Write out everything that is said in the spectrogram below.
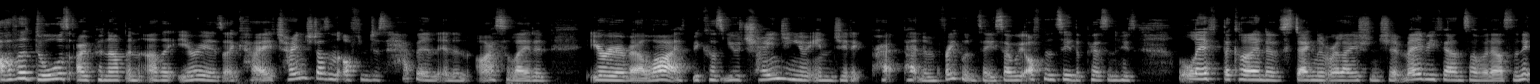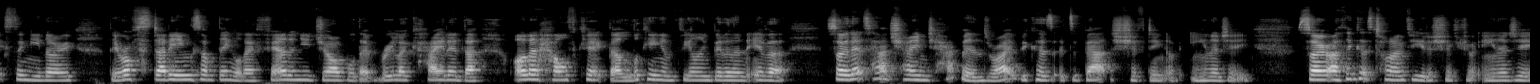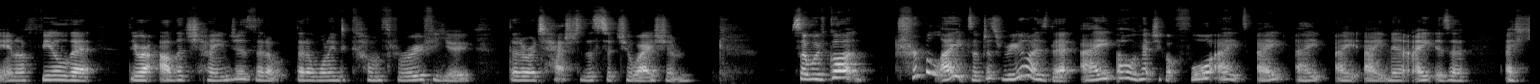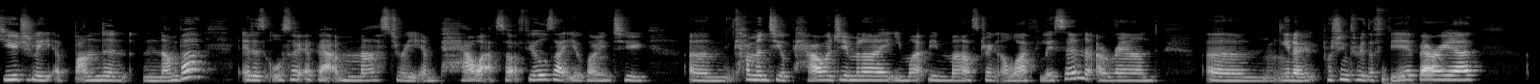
other doors open up in other areas, okay? Change doesn't often just happen in an isolated area of our life because you're changing your energetic pattern and frequency. So we often see the person who's left the kind of stagnant relationship, maybe found someone else. The next thing you know, they're off studying something or they've found a new job or they've relocated, they're on a health kick, they're looking and feeling better than ever. So that's how change happens, right? Because it's about shifting of energy. So I think it's time for you to shift your energy, and I feel that there are other changes that are that are wanting to come through for you that are attached to this situation. So we've got triple eights. I've just realised that eight. Oh, we've actually got four eights. Eight, eight, eight, eight. Now eight is a a hugely abundant number. It is also about mastery and power. So it feels like you're going to um, come into your power, Gemini. You might be mastering a life lesson around um, you know, pushing through the fear barrier,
